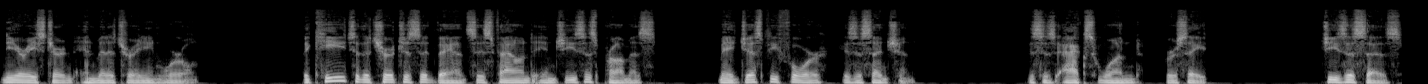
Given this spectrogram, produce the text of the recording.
Near Eastern and Mediterranean world. The key to the church's advance is found in Jesus' promise made just before his ascension. This is Acts 1, verse 8. Jesus says,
